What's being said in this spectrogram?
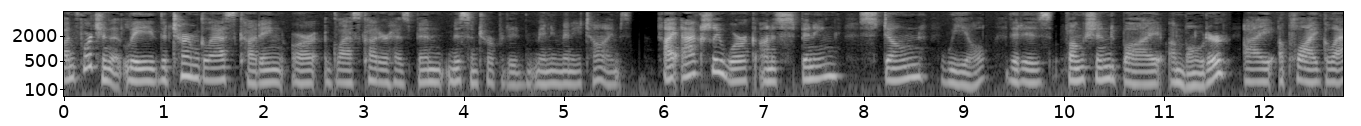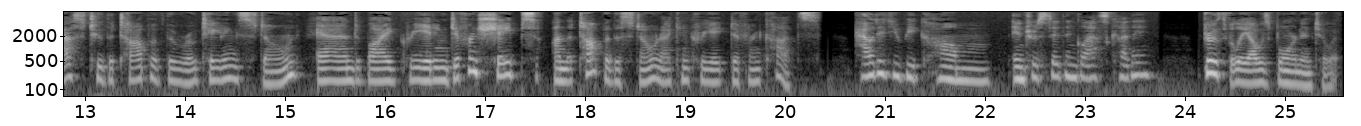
unfortunately, the term glass cutting or a glass cutter has been misinterpreted many, many times. I actually work on a spinning stone wheel that is functioned by a motor. I apply glass to the top of the rotating stone, and by creating different shapes on the top of the stone, I can create different cuts. How did you become interested in glass cutting? Truthfully, I was born into it.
